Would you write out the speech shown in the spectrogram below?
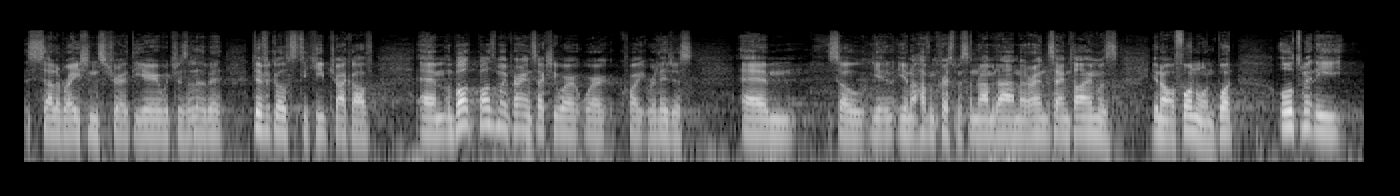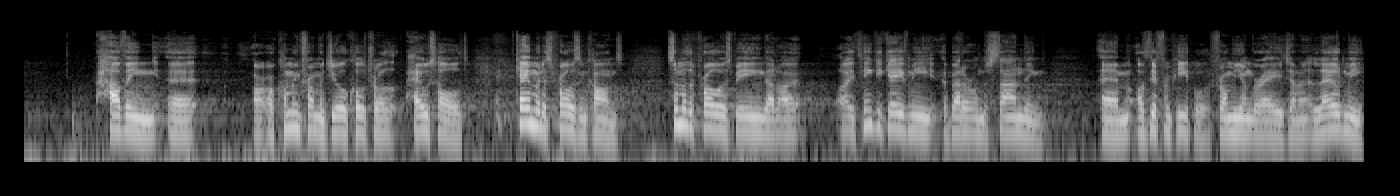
celebrations throughout the year, which was a little bit difficult to keep track of. Um, and both, both of my parents actually were, were quite religious. Um, so you, you know, having Christmas and Ramadan around the same time was you know a fun one. But ultimately, having uh, or, or coming from a dual cultural household came with its pros and cons. Some of the pros being that I, I think it gave me a better understanding um, of different people from a younger age, and it allowed me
